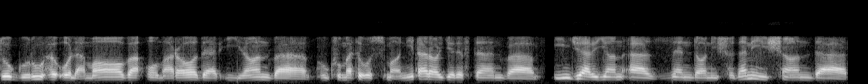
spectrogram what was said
دو گروه علما و عمرا در ایران و حکومت عثمانی قرار گرفتند و این جریان از زندانی شدن ایشان در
